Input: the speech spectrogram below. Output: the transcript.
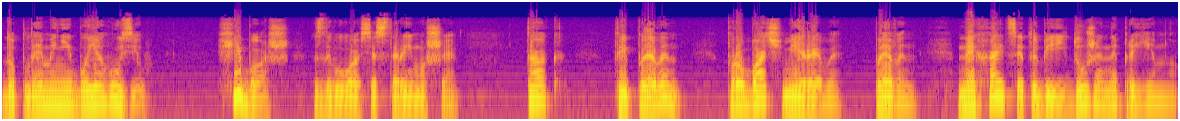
до племені боягузів. Хіба ж? здивувався старий Моше. Так, ти певен? Пробач, мій ребе, певен. Нехай це тобі й дуже неприємно.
